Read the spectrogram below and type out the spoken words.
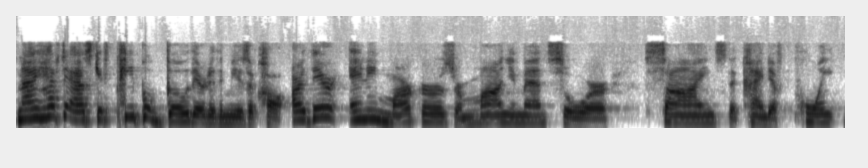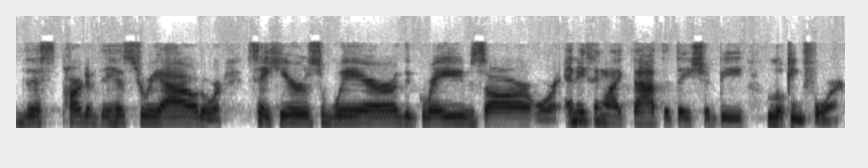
Now, I have to ask if people go there to the music hall, are there any markers or monuments or signs that kind of point this part of the history out or say here's where the graves are or anything like that that they should be looking for?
